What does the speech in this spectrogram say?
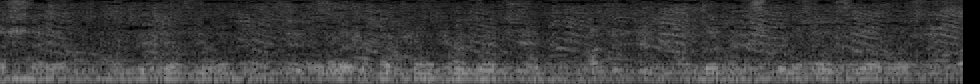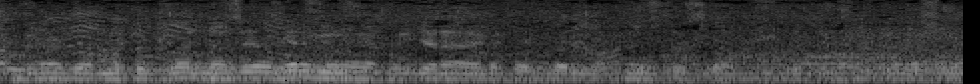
Aşağıya. Mantık yapıyor. Orada akşam köyler. Dört buçukta motorcular var. Nerede motorcular? Nerede? Gelemiyoruz. Genel motorcuların ustası var. Ondan sonra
